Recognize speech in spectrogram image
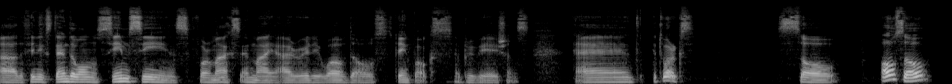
uh, the Phoenix standalone sim scenes for Max and Maya. I really love those ThinkBox abbreviations, and it works. So also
